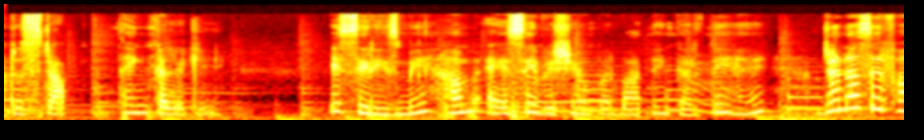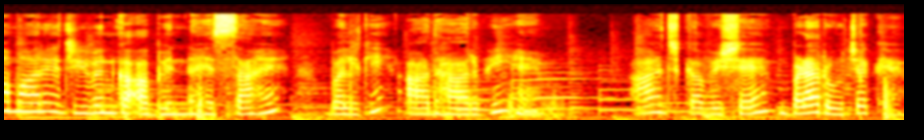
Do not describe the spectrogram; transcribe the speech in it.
to stop think little इस सीरीज़ में हम ऐसे विषयों पर बातें करते हैं जो न सिर्फ़ हमारे जीवन का अभिन्न हिस्सा हैं, बल्कि आधार भी हैं। आज का विषय बड़ा रोचक है।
